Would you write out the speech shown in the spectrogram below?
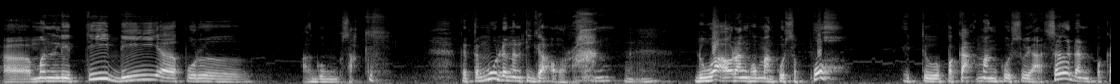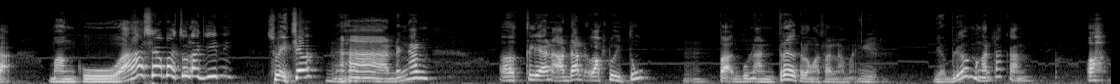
eh, meneliti di eh, Pura Agung Sakih. Ketemu dengan tiga orang. Mm-mm. Dua orang pemangku sepuh. Itu Pekak Mangku Suyase dan Pekak Mangku... Ah, siapa itu lagi ini? Swece. Nah, dengan eh, klien adat waktu itu, Mm-mm. Pak Gunantre kalau nggak salah namanya. Iya. Ya beliau mengatakan, ah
